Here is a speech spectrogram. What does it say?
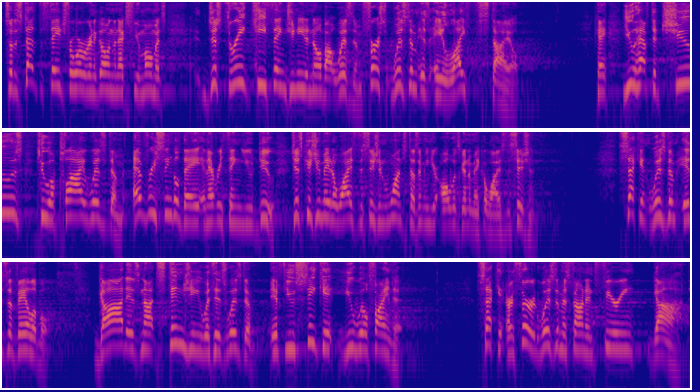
So, to set the stage for where we're going to go in the next few moments, just three key things you need to know about wisdom. First, wisdom is a lifestyle. Okay, you have to choose to apply wisdom every single day in everything you do. Just because you made a wise decision once doesn't mean you're always going to make a wise decision. Second, wisdom is available. God is not stingy with his wisdom. If you seek it, you will find it. Second or third, wisdom is found in fearing God.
